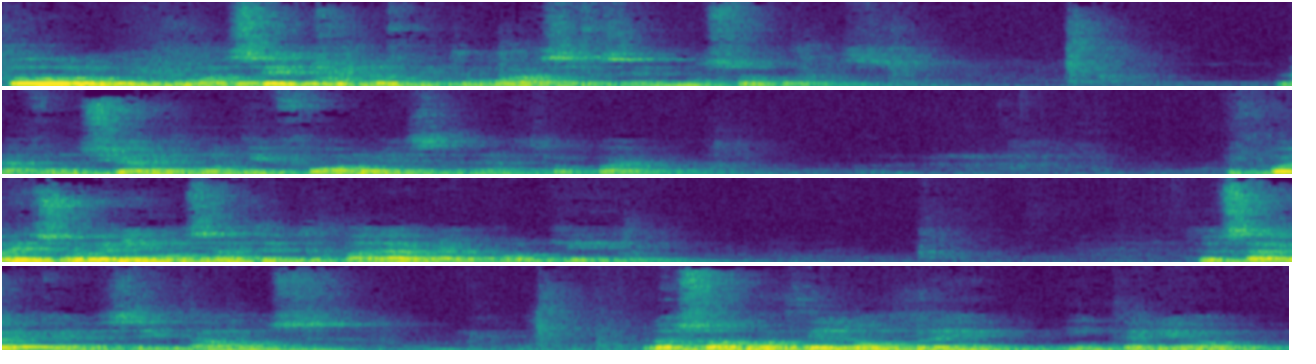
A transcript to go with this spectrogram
todo lo que tú has hecho y lo que tú haces en nosotros las funciones multiformes de nuestro cuerpo. Y por eso venimos ante tu palabra, porque tú sabes que necesitamos los ojos del hombre interior,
